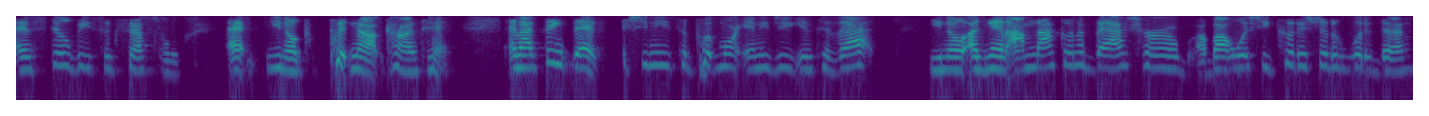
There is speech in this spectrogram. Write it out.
and still be successful at you know putting out content. And I think that she needs to put more energy into that. You know, again, I'm not going to bash her about what she could have, should have, would have done.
